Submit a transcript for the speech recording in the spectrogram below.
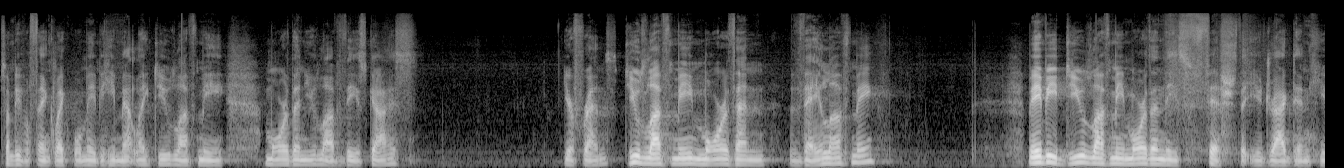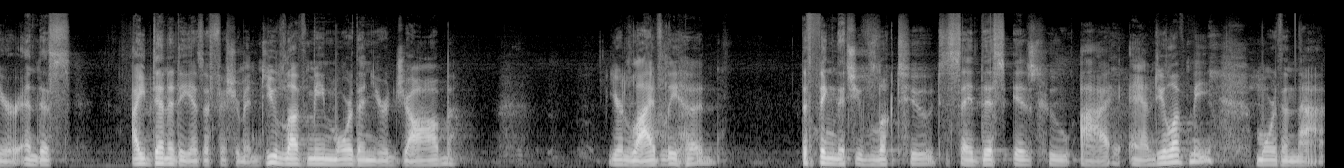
Some people think, like, well, maybe he meant, like, do you love me more than you love these guys? Your friends? Do you love me more than they love me? Maybe, do you love me more than these fish that you dragged in here and this identity as a fisherman? Do you love me more than your job, your livelihood, the thing that you've looked to to say, this is who I am? Do you love me more than that?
